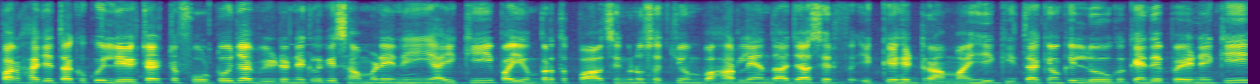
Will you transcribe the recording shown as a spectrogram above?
ਪਰ ਹਜੇ ਤੱਕ ਕੋਈ ਲੇਟੈਸਟ ਫੋਟੋ ਜਾਂ ਵੀਡੀਓ ਨਿਕਲ ਕੇ ਸਾਹਮਣੇ ਨਹੀਂ ਆਈ ਕਿ ਭਾਈ ਅੰਮ੍ਰਿਤਪਾਲ ਸਿੰਘ ਨੂੰ ਸੱਚੀਓ ਬਾਹਰ ਲਿਆਂਦਾ ਜਾਂ ਸਿਰਫ ਇੱਕ ਇਹ ਡਰਾਮਾ ਹੀ ਕੀਤਾ, ਕਿਉਂਕਿ ਲੋਕ ਕਹਿੰਦੇ ਪਏ ਨੇ ਕਿ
